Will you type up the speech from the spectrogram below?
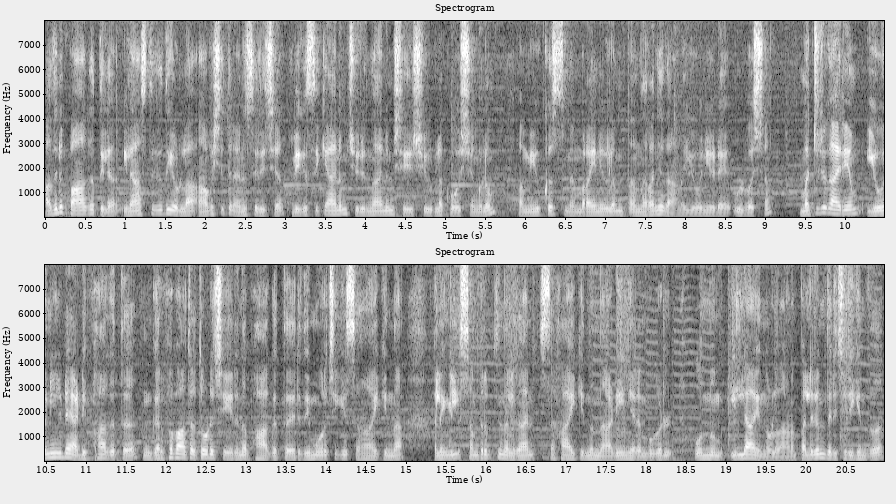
അതിന് പാകത്തിൽ ഇലാസ്തികതയുള്ള ആവശ്യത്തിനനുസരിച്ച് വികസിക്കാനും ചുരുങ്ങാനും ശേഷിയുള്ള കോശങ്ങളും മ്യൂക്കസ് മെംബ്രൈനുകളും നിറഞ്ഞതാണ് യോനിയുടെ ഉൾവശം. മറ്റൊരു കാര്യം യോനിയുടെ അടിഭാഗത്ത് ഗർഭപാത്രത്തോട് ചേരുന്ന ഭാഗത്ത് രതിമൂർച്ചയ്ക്ക് സഹായിക്കുന്ന അല്ലെങ്കിൽ സംതൃപ്തി നൽകാൻ സഹായിക്കുന്ന നാഡീഞരമ്പുകൾ ഒന്നും ഇല്ല എന്നുള്ളതാണ്. പലരും ധരിച്ചിരിക്കുന്നത്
